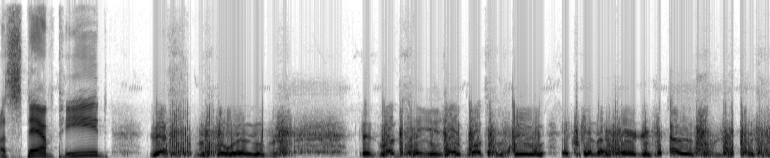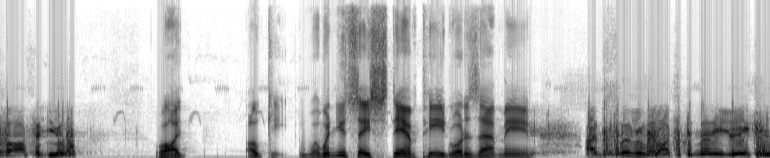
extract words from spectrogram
A stampede? Yes, Mr. Williams. The one thing you don't want to do is get a herd of elephants off at you. Well, I, okay. When you say stampede, what does that mean? I'm sure you've watched the many nature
